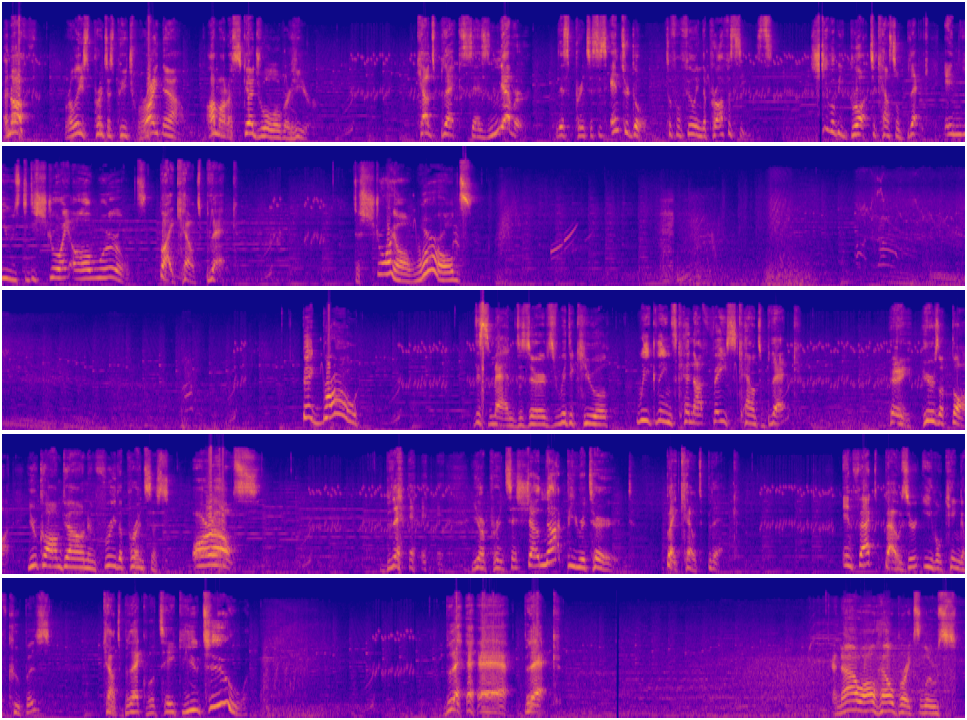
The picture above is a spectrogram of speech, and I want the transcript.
Enough! Release Princess Peach right now. I'm on a schedule over here. Count Bleck says never! This princess is integral to fulfilling the prophecies. She will be brought to Count Bleck and used to destroy all worlds by Count Bleck. Destroy all worlds? Big bro! This man deserves ridicule. Weaklings cannot face Count Bleck. Hey, here's a thought. You calm down and free the princess, or else! Bleh! Your princess shall not be returned by Count Bleck. In fact, Bowser, evil king of Koopas, Count Bleck will take you too! Bleh! Bleck! Now all hell breaks loose.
